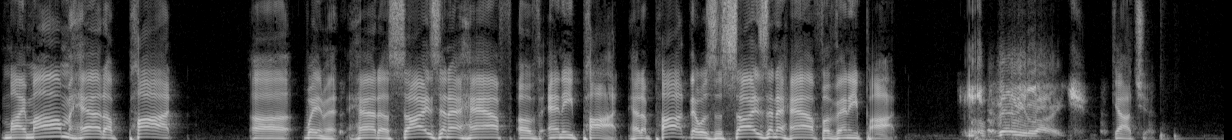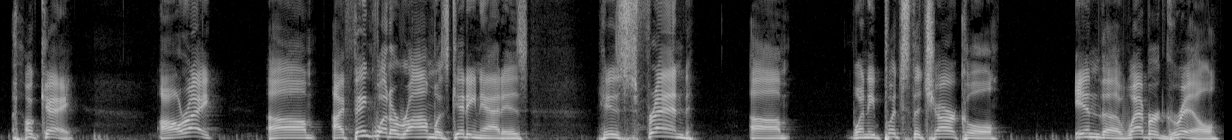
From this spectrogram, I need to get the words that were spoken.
my mom had a pot. Uh, wait a minute, had a size and a half of any pot. Had a pot that was the size and a half of any pot. very large. Gotcha. Okay. All right. Um, I think what Aram was getting at is his friend, um, when he puts the charcoal in the Weber grill,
